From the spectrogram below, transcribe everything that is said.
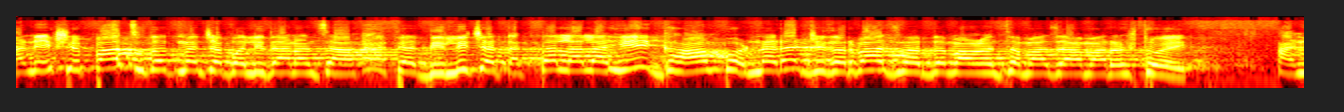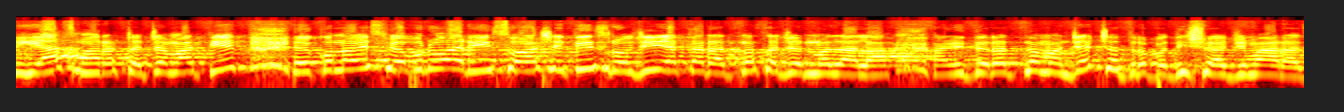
आणि एकशे पाच हुतात्म्यांच्या बलिदानांचा. त्या दिल्लीच्या तख्तालाही घाम फोडणाऱ्या जिगरबाज मर्दमावळांचा माझा महाराष्ट्र होय आणि याच महाराष्ट्राच्या मातीत एकोणावीस फेब्रुवारी सोळाशे तीस रोजी एका रत्नाचा जन्म झाला. आणि ते रत्न म्हणजे छत्रपती शिवाजी महाराज.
